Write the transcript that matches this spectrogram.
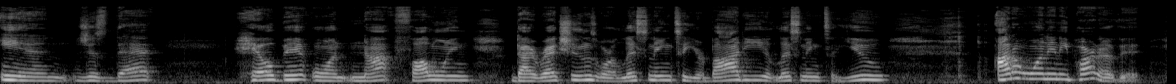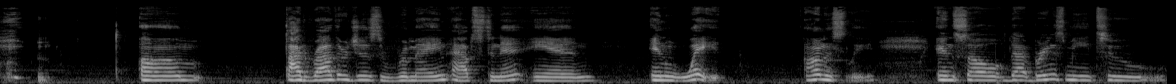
and just that hell bent on not following directions or listening to your body or listening to you, I don't want any part of it. Um, I'd rather just remain abstinent and and wait, honestly. And so that brings me to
